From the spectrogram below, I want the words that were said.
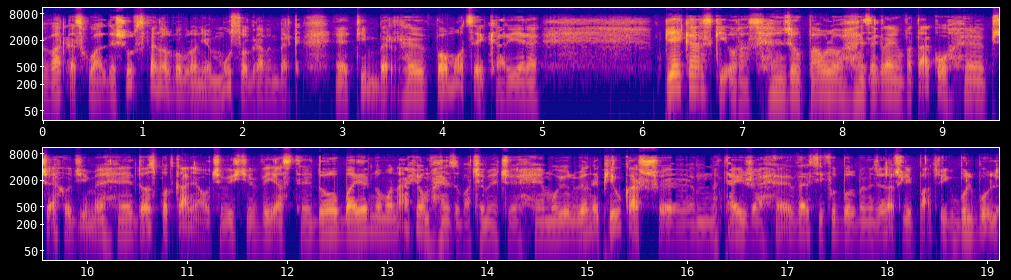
Vargas, Hualde, Schurz, Fenol w obronie, Muso, Gravenberg, Timber w pomocy, karierę Piekarski oraz João Paulo zagrają w ataku. Przechodzimy do spotkania. Oczywiście wyjazd do Bayernu Monachium. Zobaczymy, czy mój ulubiony piłkarz tejże wersji Football Managera, czyli Patrick Bulbul,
